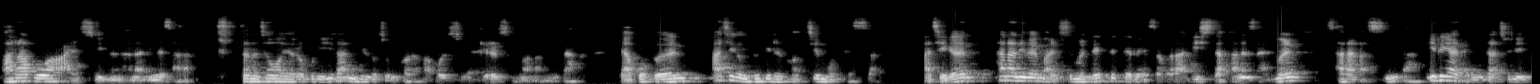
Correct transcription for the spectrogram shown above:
바라보아 알 수 있는 하나님의 사람. 저는 저와 여러분이 이러한 길로 좀 걸어가 볼 수 있기를 소망합니다. 야곱은 아직은 그 길을 걷지 못했어요. 아직은 하나님의 말씀을 내 뜻대로 해석을 하기 시작하는 삶을 살아갔습니다. 이래야 됩니다, 주님.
